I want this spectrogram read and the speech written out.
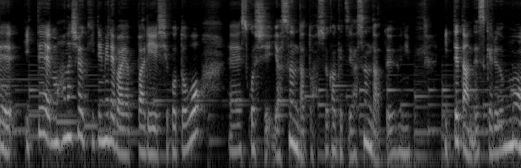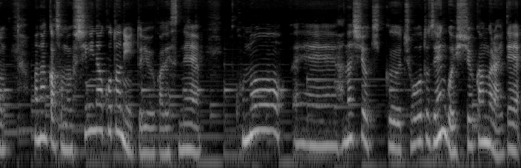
ていて、まあ、話を聞いてみればやっぱり仕事を、えー、少し休んだと、数ヶ月休んだというふうに言ってたんですけれども、まあ、なんかその不思議なことにというかですね、この、えー、話を聞くちょうど前後1週間ぐらいで、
